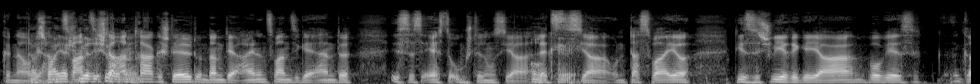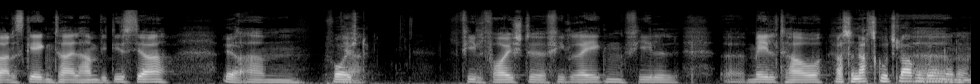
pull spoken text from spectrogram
genau. Das wir war haben ja 20 der Antrag gestellt und dann der 21er Ernte ist das erste Umstellungsjahr, okay. letztes Jahr. Und das war ja dieses schwierige Jahr, wo wir es gerade das Gegenteil haben wie dieses Jahr. Ja. Ähm, Feucht. Ja, viel Feuchte, viel Regen, viel äh, Mehltau. Hast du nachts gut schlafen können, ähm, oder?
